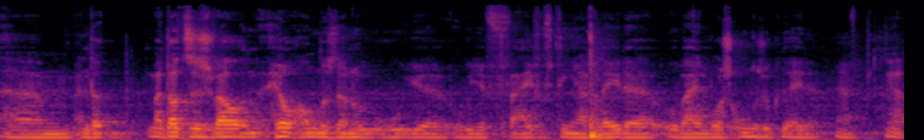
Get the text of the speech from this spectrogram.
Um, en dat, maar dat is dus wel een, heel anders dan hoe, hoe, je, hoe je vijf of tien jaar geleden, hoe wij los onderzoek deden. Ja. ja.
